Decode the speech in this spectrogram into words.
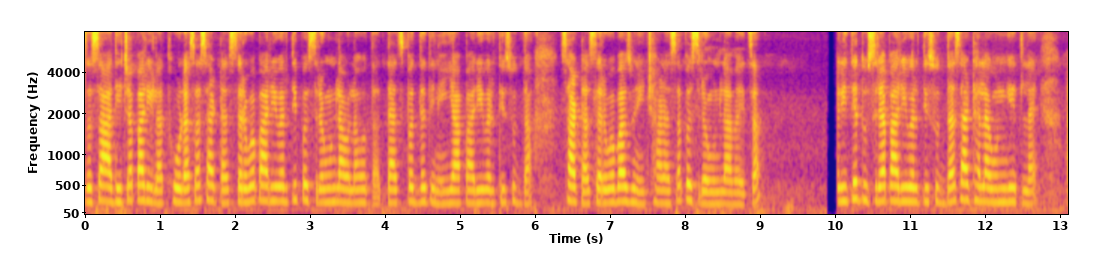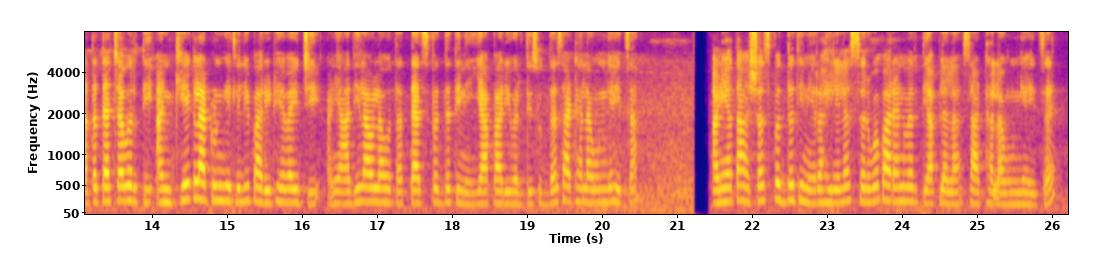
जसा आधीच्या पारीला थोडासा साठा सर्व पारीवरती पसरवून लावला होता त्याच पद्धतीने या पारीवरती सुद्धा साठा सर्व बाजूनी छान असा पसरवून लावायचा. तर इथे दुसऱ्या पारीवरती सुद्धा साठा लावून घेतला आहे आता त्याच्यावरती आणखी एक लाटून घेतलेली पारी ठेवायची आणि आधी लावला होता त्याच पद्धतीने या पारीवरती सुद्धा साठा लावून घ्यायचा. आणि आता अशाच पद्धतीने राहिलेल्या सर्व पाऱ्यांवरती आपल्याला साठा लावून घ्यायचा आहे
